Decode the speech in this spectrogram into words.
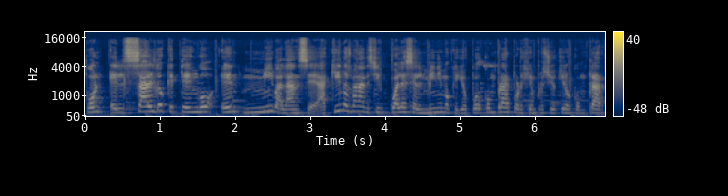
con el saldo que tengo en mi balance. Aquí nos van a decir cuál es el mínimo que yo puedo comprar. Por ejemplo, si yo quiero comprar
